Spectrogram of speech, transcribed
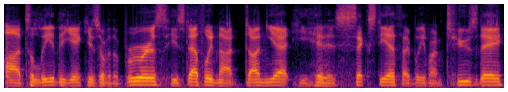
uh, to lead the Yankees over the Brewers. He's definitely not done yet. He hit his 60th, I believe, on Tuesday.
